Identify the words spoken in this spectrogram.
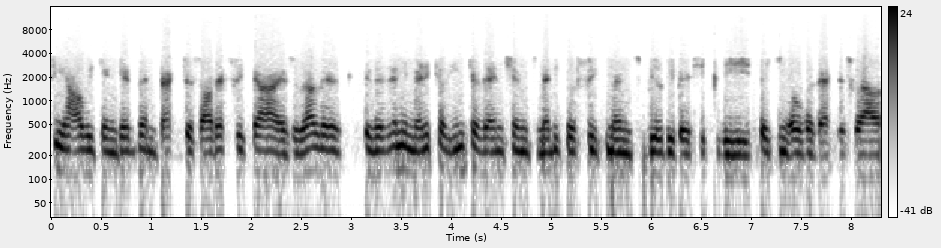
see how we can get them back to South Africa as well as if there's any medical interventions, medical treatments, we'll be basically taking over that as well.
